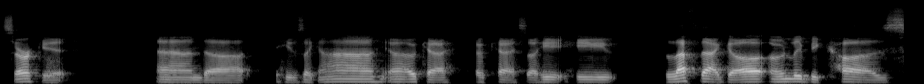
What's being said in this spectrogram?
circuit. And uh, he was like, ah, yeah, okay, okay. So he, he left that go only because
